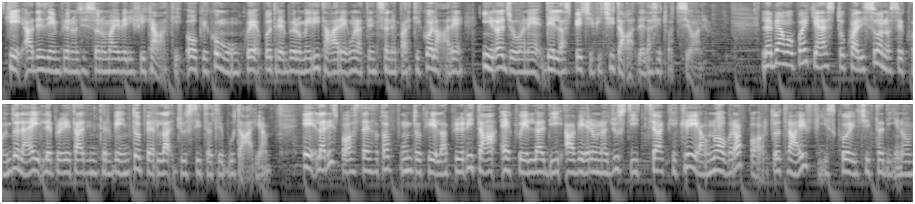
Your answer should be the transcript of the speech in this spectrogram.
che ad esempio non si sono mai verificati o che comunque potrebbero meritare un'attenzione particolare in ragione della specificità della situazione. Le abbiamo poi chiesto quali sono secondo lei le priorità di intervento per la giustizia tributaria e la risposta è stata appunto che la priorità è quella di avere una giustizia che crea un nuovo rapporto tra il fisco e il cittadino.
